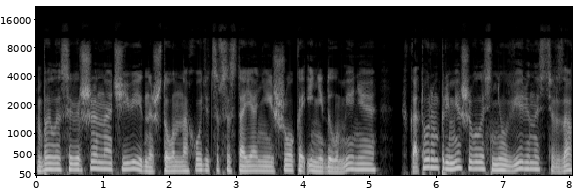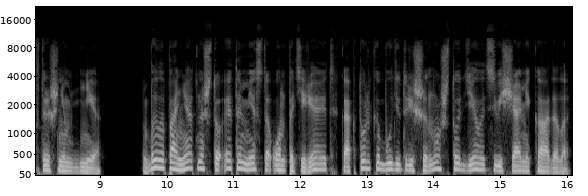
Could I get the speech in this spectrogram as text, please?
Было совершенно очевидно, что он находится в состоянии шока и недоумения, в котором примешивалась неуверенность в завтрашнем дне. Было понятно, что это место он потеряет, как только будет решено, что делать с вещами Кадала.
